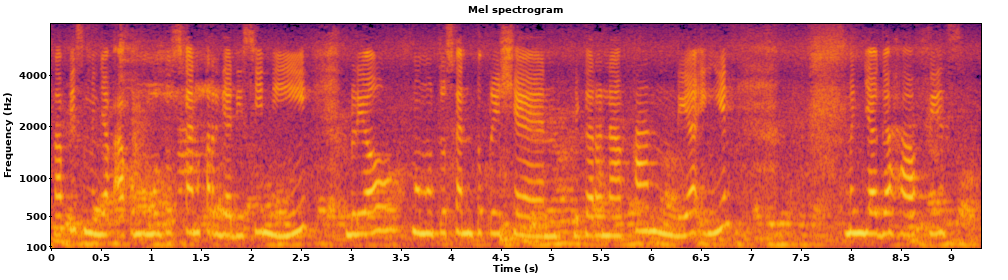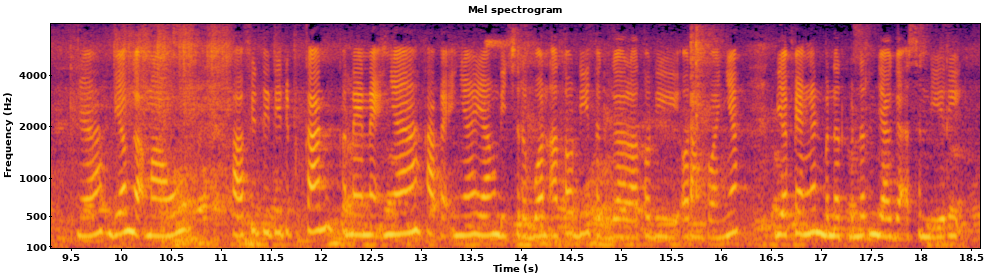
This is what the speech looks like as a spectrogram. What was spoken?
Tapi semenjak aku memutuskan kerja di sini beliau memutuskan untuk resign. Dikarenakan dia ingin menjaga Hafiz ya. Dia nggak mau Hafiz dititipkan ke neneknya kakeknya yang di Cirebon atau di Tegal atau di orang tuanya. Dia pengen bener-bener jaga sendiri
